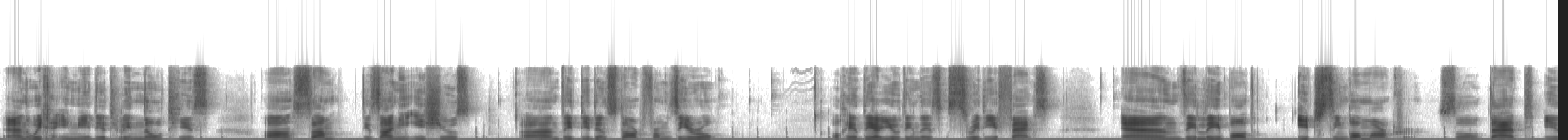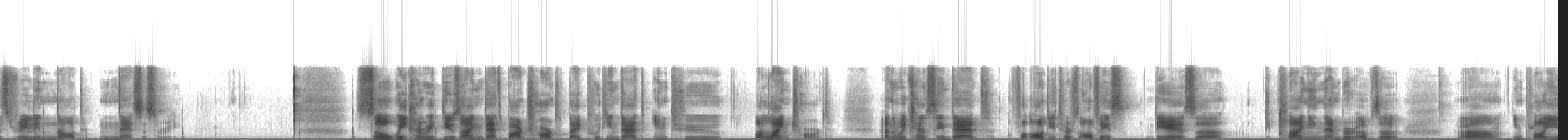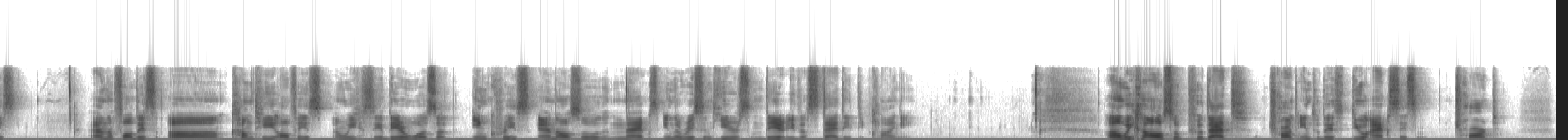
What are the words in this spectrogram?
and we can immediately notice uh, some designing issues. And they didn't start from zero. Okay they are using these 3d effects. And they labeled each single marker. So that is really not necessary so we can redesign that bar chart by putting that into a line chart. And we can see that for auditor's office there's a declining number of the um, employees. And for this uh, county office and we see there was an increase and also next in the recent years there is a steady declining. Uh, we can also put that chart into this dual axis chart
